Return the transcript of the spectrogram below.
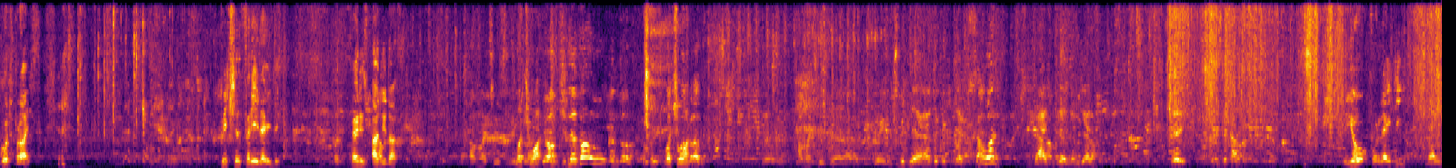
Good price. Picture free lady. Here is Adidas. How much is it? Which one? You have Jilaba or Gandora? Which one, brother? How much is the grade? It's big, yeah, big. That one? That, little, little, yellow. Here. here's the color. You for lady? Very.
